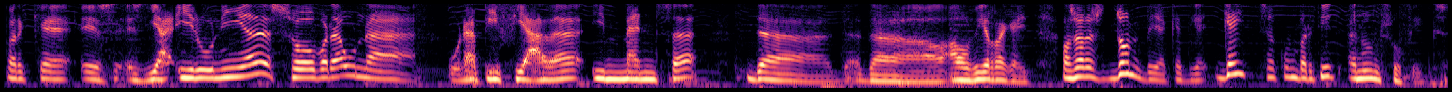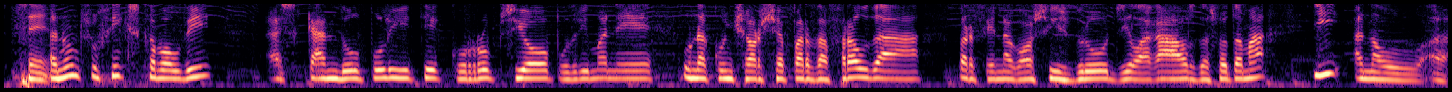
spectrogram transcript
perquè és, és ja ironia sobre una, una pifiada immensa de, de, de el Birragate. Aleshores, d'on ve aquest gate? Gate s'ha convertit en un sufix. Sí. En un sufix que vol dir escàndol polític, corrupció, podrimaner, una conxorxa per defraudar, per fer negocis bruts, il·legals, de sota mà, i en el, a,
